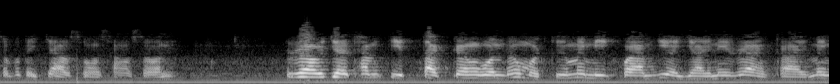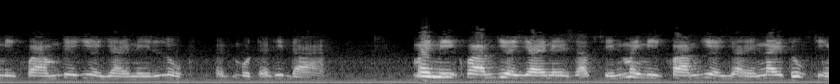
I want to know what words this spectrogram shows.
สัมพุทธเจ้าทรงสั่งสอน เราจะทำจิตตัดกังวลทั้งหมดคือไม่มีความเยื่อใยในร่างกาย ไม่มีความเยื่อเยื่อใยในลูกบุตรธิดา ไม่มีความเยื่อใยในทรัพย์สิน ไม่มีความเยื่อใยในทุกสิ่ง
